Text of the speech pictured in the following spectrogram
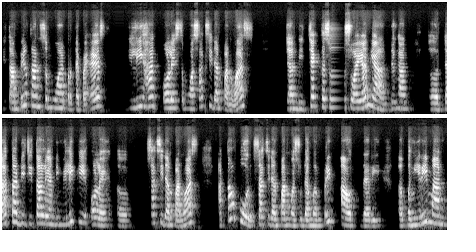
ditampilkan semua per TPS, dilihat oleh semua saksi dan panwas, dan dicek kesesuaiannya dengan Eh, data digital yang dimiliki oleh eh, saksi dan panwas ataupun saksi dan panwas sudah memprint out dari eh, pengiriman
